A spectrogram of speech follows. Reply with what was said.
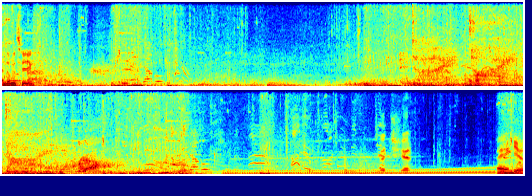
And Doom is feeding. Good shit. Thank you.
